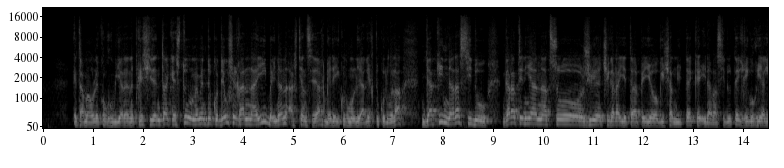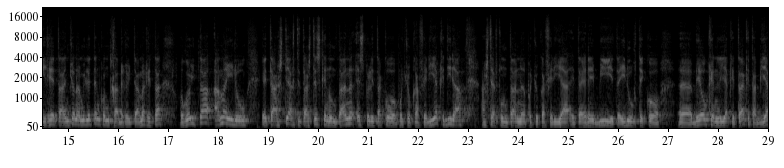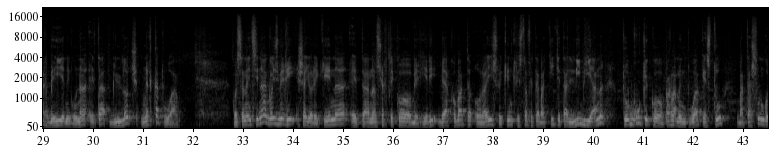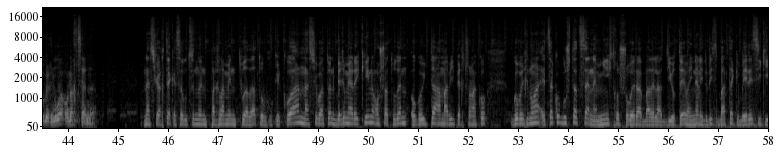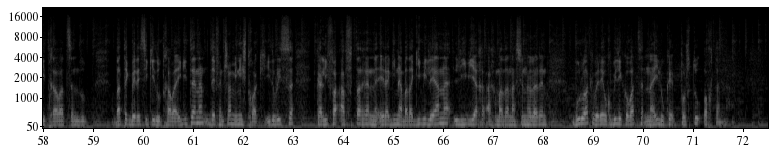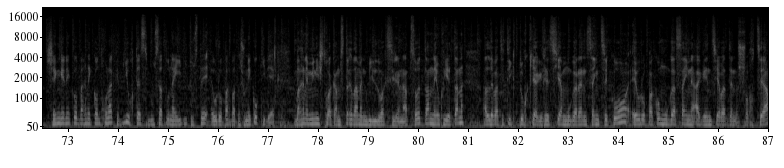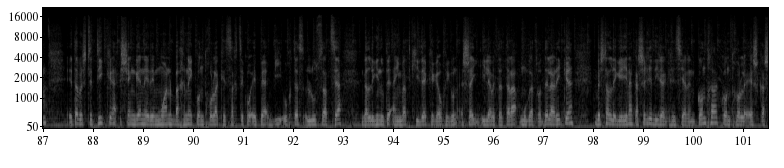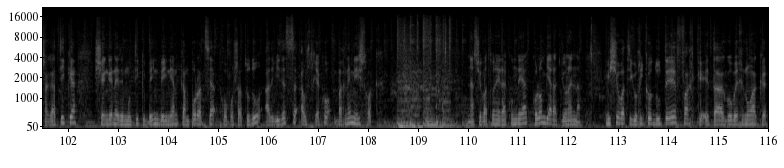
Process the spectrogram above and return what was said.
Eta mauleko rubiaren presidentak ez du mementoko deus erran nahi, behinan hastean zehar bere ikurmoldia agertuko duela, jakin narazidu garatenian atzo Julien Txegarai eta Peio Gixan dutek irabazi dute Gregori Agirre eta Antion Amuleten kontra berroita amar eta ogoita amairu. Eta hasteart eta hastezken untan espeletako potioka feriak dira. Hasteart untan potioka feria eta ere bi eta iru urteko uh, behoken lehiaketak eta bihar behien eguna eta bil Lotx Merkatua. Gozen aintzina, goiz berri saioarekin eta nazioarteko berrieri, behako bat orai zuekin Kristof eta Batit eta Libian Tobrukeko parlamentuak ez du batasun gobernua onartzen. Nazioarteak ezagutzen duen parlamentua da Tobrukekoa, nazio batuen bermearekin osatu den ogoita amabi pertsonako gobernua etzako gustatzen ministro sobera badela diote, baina iduriz batek bereziki trabatzen dut batek bereziki du traba egiten, defentsa ministroak. Iduriz, Kalifa Aftarren eragina badagibilean, Libiar Armada Nazionalaren buruak bere urbiliko bat nahi luke postu hortan. Schengeneko barne kontrolak bi urtez luzatu nahi dituzte Europar Batasuneko kideek. Barne ministroak Amsterdamen bilduak ziren atzo eta neurrietan alde batetik Turkia Grezia mugaren zaintzeko Europako mugazain agentzia baten sortzea eta bestetik Schengen ere muan barne kontrolak ezartzeko epea bi urtez luzatzea galdegin dute hainbat kidek gaur egun sei hilabetetara mugatua delarik bestalde gehienak aserre dira Greziaren kontra, kontrol eskasagatik Schengen ere mutik behin behinean kanporatzea proposatu du adibidez Austriako barne ministroak. Nazio batuen erakundea Kolombiarat joan da. Misio bat igurriko dute, FARC eta gobernuak e,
